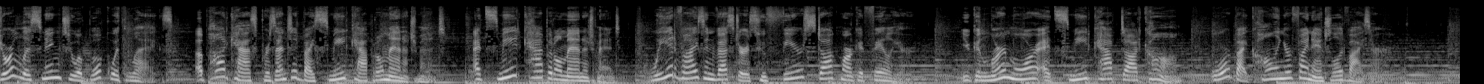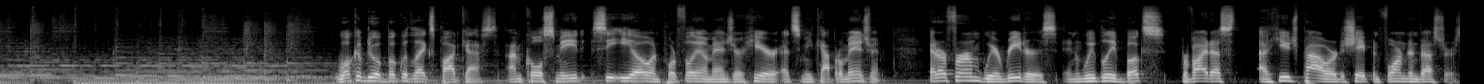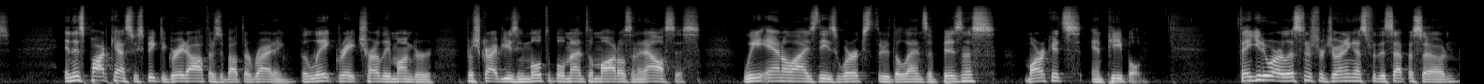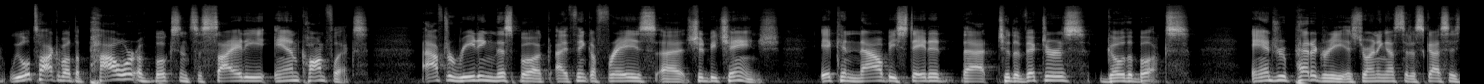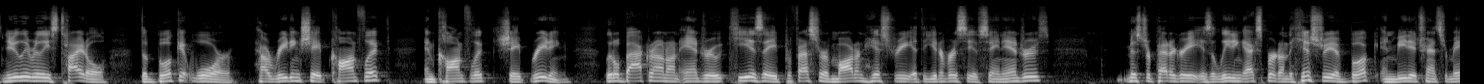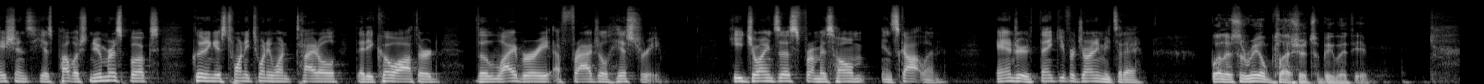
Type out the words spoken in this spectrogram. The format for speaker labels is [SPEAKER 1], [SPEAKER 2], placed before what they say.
[SPEAKER 1] You're listening to A Book with Legs, a podcast presented by Smead Capital Management. At Smead Capital Management, we advise investors who fear stock market failure. You can learn more at smeadcap.com or by calling your financial advisor.
[SPEAKER 2] Welcome to a Book with Legs podcast. I'm Cole Smead, CEO and portfolio manager here at Smead Capital Management. At our firm, we're readers, and we believe books provide us a huge power to shape informed investors. In this podcast, we speak to great authors about their writing. The late, great Charlie Munger prescribed using multiple mental models and analysis. We analyze these works through the lens of business, markets, and people. Thank you to our listeners for joining us for this episode. We will talk about the power of books in society and conflicts. After reading this book, I think a phrase uh, should be changed. It can now be stated that to the victors go the books. Andrew Pettegree is joining us to discuss his newly released title, the Book at War How Reading Shaped Conflict and Conflict Shaped Reading. Little background on Andrew he is a professor of modern history at the University of St. Andrews. Mr. Pettegree is a leading expert on the history of book and media transformations. He has published numerous books, including his 2021 title that he co authored, The Library of Fragile History. He joins us from his home in Scotland. Andrew, thank you for joining me today.
[SPEAKER 3] Well, it's a real pleasure to be with you.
